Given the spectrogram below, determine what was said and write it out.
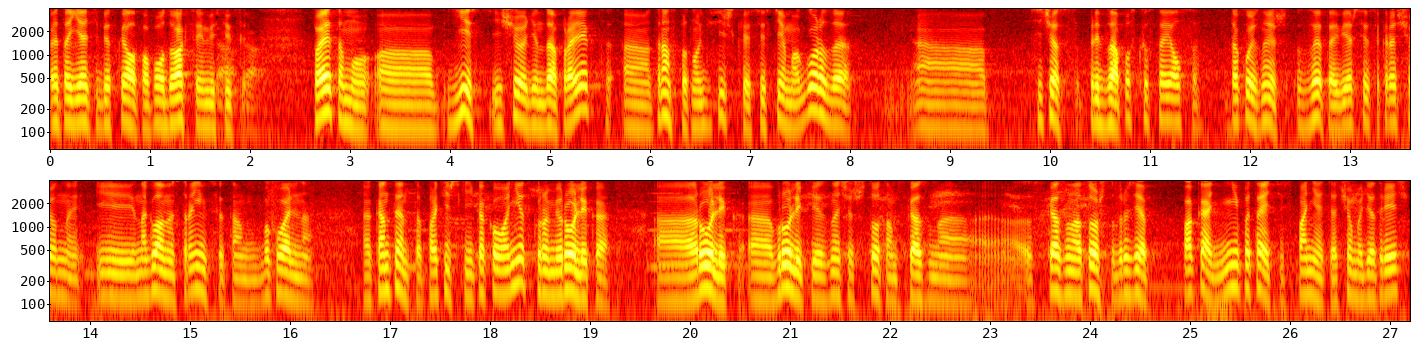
это я тебе сказал по поводу акций и инвестиций. Да, да. Поэтому э, есть еще один да, проект, э, транспортно-логистическая система города. Э, сейчас предзапуск состоялся в такой, знаешь, Z-версии сокращенной. И на главной странице там буквально э, контента практически никакого нет, кроме ролика а, ролик. А, в ролике, значит, что там сказано? А, сказано то, что, друзья, пока не пытайтесь понять, о чем идет речь.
